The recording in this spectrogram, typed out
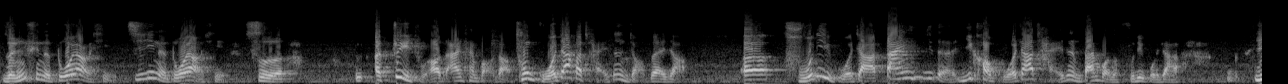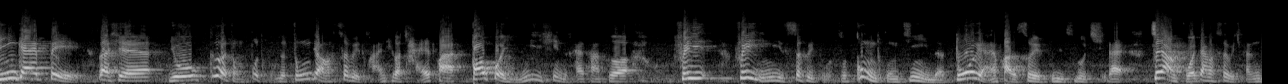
人群的多样性、基因的多样性是，呃，最主要的安全保障。从国家和财政角度来讲。呃，福利国家单一的依靠国家财政担保的福利国家，应该被那些由各种不同的宗教社会团体和财团，包括盈利性的财团和。非非盈利社会组织共同经营的多元化的社会福利制度取代，这样国家和社会才能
